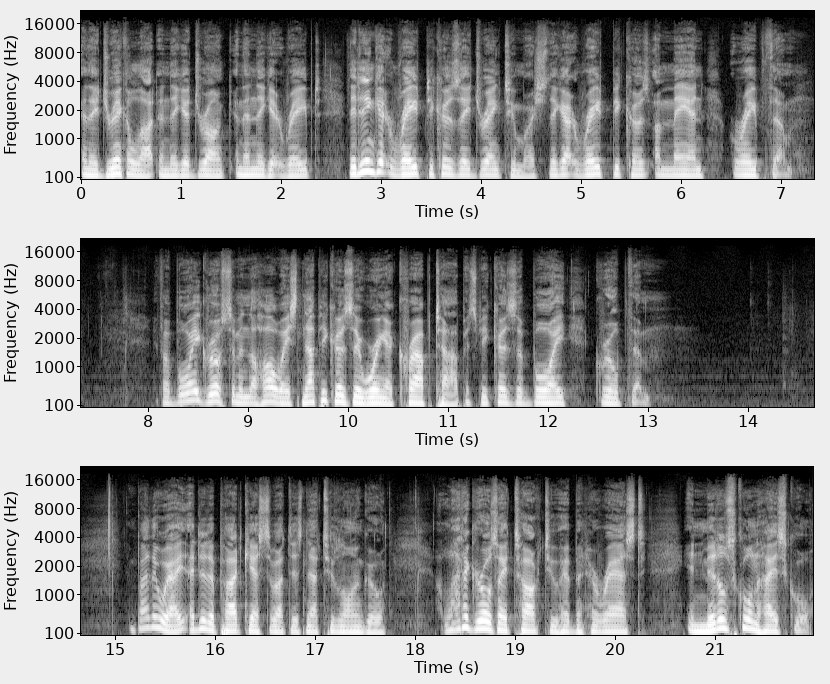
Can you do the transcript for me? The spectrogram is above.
and they drink a lot and they get drunk and then they get raped, they didn't get raped because they drank too much. They got raped because a man raped them. If a boy gropes them in the hallway, it's not because they're wearing a crop top, it's because the boy groped them. By the way, I, I did a podcast about this not too long ago. A lot of girls I talked to have been harassed in middle school and high school,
